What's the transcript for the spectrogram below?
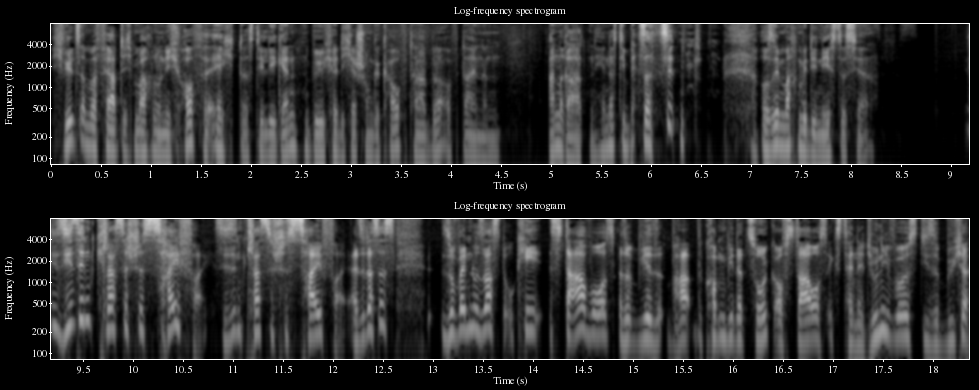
Ich will es aber fertig machen und ich hoffe echt, dass die Legendenbücher, die ich ja schon gekauft habe, auf deinen Anraten hin, dass die besser sind. Außerdem machen wir die nächstes Jahr. Sie sind klassisches Sci-Fi. Sie sind klassisches Sci-Fi. Also das ist so, wenn du sagst, okay, Star Wars, also wir kommen wieder zurück auf Star Wars Extended Universe, diese Bücher,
